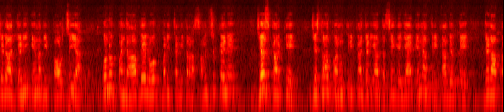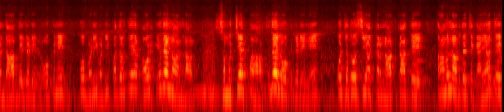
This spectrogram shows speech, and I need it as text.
ਜਿਹੜਾ ਜਿਹੜੀ ਇਹਨਾਂ ਦੀ ਪਾਲਿਸੀ ਆ ਉਹਨੂੰ ਪੰਜਾਬ ਦੇ ਲੋਕ ਬੜੀ ਚੰਗੀ ਤਰ੍ਹਾਂ ਸਮਝ ਚੁੱਕੇ ਨੇ। ਜਿਸ ਕਰਕੇ ਜਿਸ ਤਰ੍ਹਾਂ ਤੁਹਾਨੂੰ ਤਰੀਕਾਂ ਜਿਹੜੀਆਂ ਦੱਸੀਆਂ ਗਈਆਂ, ਇਹਨਾਂ ਤਰੀਕਾਂ ਦੇ ਉੱਤੇ ਜਿਹੜਾ ਪੰਜਾਬ ਦੇ ਜਿਹੜੇ ਲੋਕ ਨੇ, ਉਹ ਬੜੀ ਵੱਡੀ ਪੱਧਰ ਤੇ ਔਰ ਇਹਦੇ ਨਾਲ ਨਾਲ ਸਮੁੱਚੇ ਭਾਰਤ ਦੇ ਲੋਕ ਜਿਹੜੇ ਨੇ, ਉਹ ਜਦੋਂ ਅਸੀਂ ਆ ਕਰਨਾਟਕਾ ਤੇ ਤਾਮਿਲਨਾਡੂ ਦੇ ਚ ਗਏ ਆ ਤੇ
